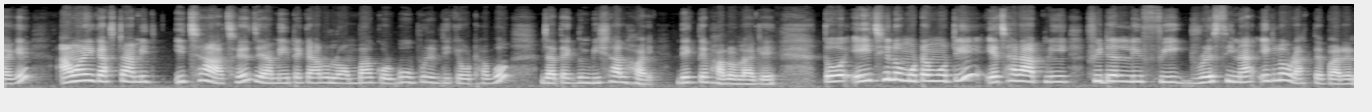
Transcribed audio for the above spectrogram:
লাগে। আমার এই গাছটা আমি ইচ্ছা আছে যে আমি এটাকে আরও লম্বা করব, উপরের দিকে ওঠাবো, যাতে একদম বিশাল হয়, দেখতে ভালো লাগে। তো এই ছিল মোটামুটি, এছাড়া আপনি ফিডেললি ফিগ, ড্রেসিনা এগুলোও রাখতে পারেন।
